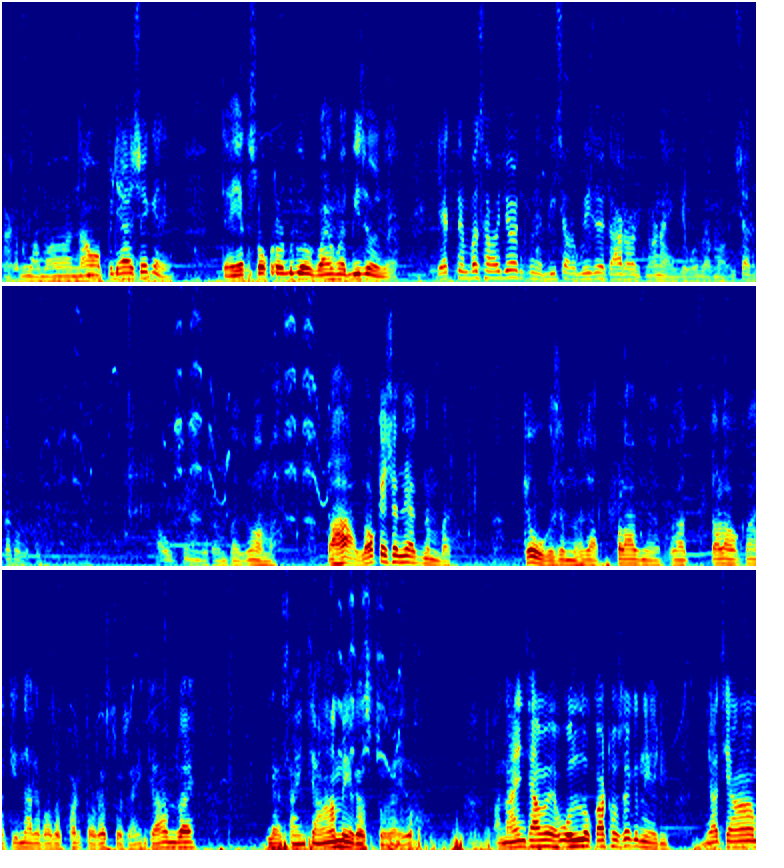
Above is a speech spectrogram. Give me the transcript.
ઘરમાં નાવા પડ્યા છે કે ને તો એક છોકરો ડૂબ્યો વાંમાં બીજો ને એકને બસાવો જોઈએ ને બિચારો બીજો તારો ગણાય ગયો બધામાં વિચાર કરો. આવું છે ને કામકાજ જોવામાં તો હા લોકેશન એક નંબર. કેવું ગજબનું છે, આ તળાવને તળાવ કિનારે પાછો ફરતો રસ્તો છે. અહીંથી આમ જાય, એટલે અહીંથી આમે રસ્તો જાય તો અને અહીંથી આમે ઓલ્લો કાંઠો છે કે નહીં એરિયો ત્યાંથી આમ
